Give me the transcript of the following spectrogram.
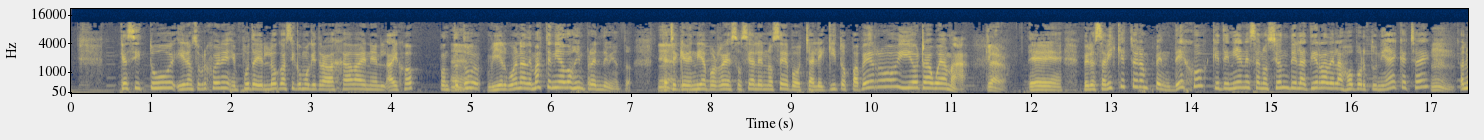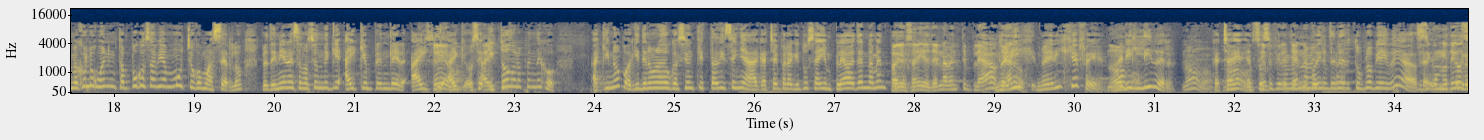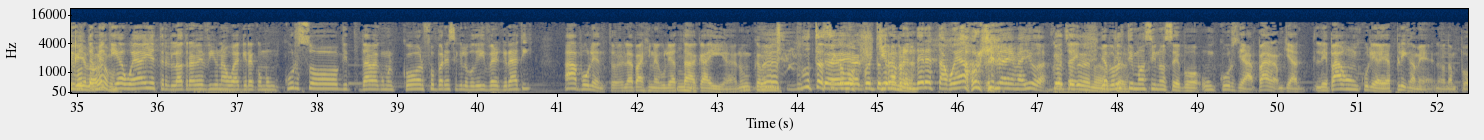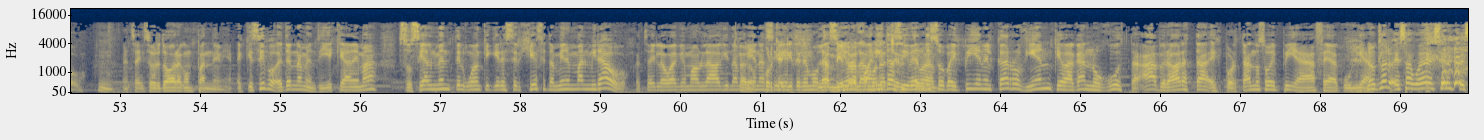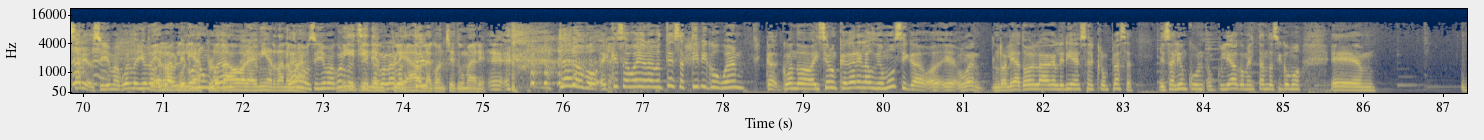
¿qué haces tú? Y eran súper jóvenes, y puta, y el loco así como que trabajaba en el IHOP, ponte Eh. tú, y el bueno además tenía dos emprendimientos. ¿Cachai? Que vendía por redes sociales, no sé, por chalequitos para perros y otra weá más. Claro. Eh, pero ¿sabéis que estos eran pendejos que tenían esa noción de la tierra de las oportunidades, ¿cachai? Mm. A lo mejor los buenos tampoco sabían mucho cómo hacerlo, pero tenían esa noción de que hay que emprender, hay Sí, que, hay que, o sea, y que. todos los pendejos. Aquí no, pues aquí tenemos una educación que está diseñada, ¿cachai? Para que tú seas empleado eternamente. Para que seas eternamente empleado, no, claro. eres, no eres jefe, no, No, eres po. líder. No. ¿Cachai? No, Entonces finalmente no podéis tener tu propia idea. O sea, Así como digo, si vos te metías, weá, y este- la otra vez vi una weá que era como un curso que daba como el Corfo, parece que lo podíais ver gratis. Ah, pulento, la página culiada estaba caída. Nunca me Eh, gusta así como cuéntatelo quiero aprender esta weá porque nadie me ayuda. ¿cachai? Nuevo, ya por claro. último, si no sé, po, un curso, ya, paga, ya, le pago un culiado, ya explícame. No, tampoco. Hmm. ¿Cachai? Sobre todo ahora con pandemia. Es que sí, pues, eternamente. Y es que además, socialmente, el weón que quiere ser jefe también es mal mirado, po, ¿cachai? La weá que hemos hablado aquí también. Claro, así porque que aquí tenemos la también señora Juanita si vende tema- sopaipilla en el carro, bien, que bacán, nos gusta. Ah, pero ahora está exportando sopaipilla, ah, fea culia. No, claro, esa weá de ser empresario. Si yo me acuerdo, yo lo, Perra lo hablé con un explotadora de mierda Claro, nomás. si yo me acuerdo, Ni tiene con la empleado conté. la concha de tu madre. Eh, claro, po, es que esa weá yo la conté, esa es típico, weón. Cuando hicieron cagar el audio música, o, eh, bueno, en realidad toda la galería de Crown Plaza. Y salió un, cu- un culiado comentando así como, eh,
